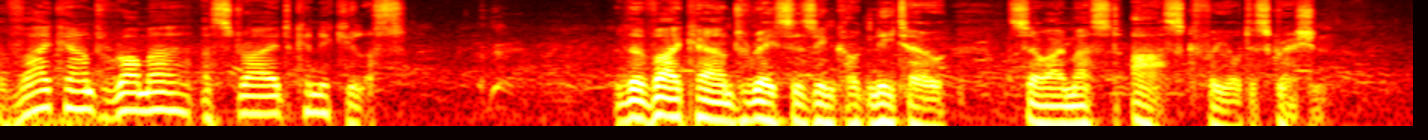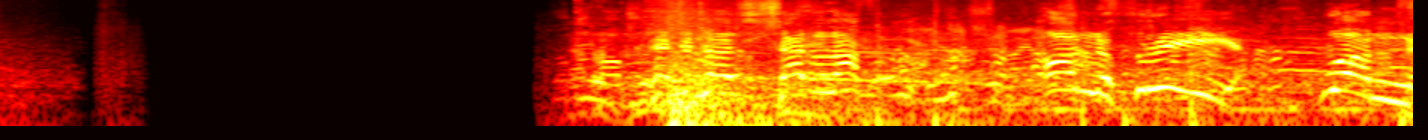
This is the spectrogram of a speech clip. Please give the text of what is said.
Viscount Roma astride Caniculus. The Viscount races incognito, so I must ask for your discretion. Competitors saddle up! On three! One,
